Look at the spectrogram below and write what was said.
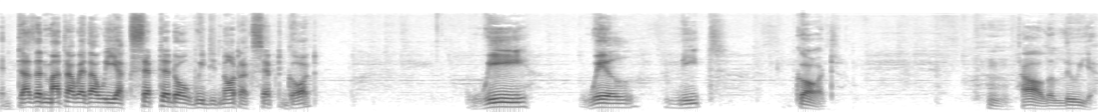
it doesn't matter whether we accepted or we did not accept God. We will meet God. Hmm, hallelujah.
